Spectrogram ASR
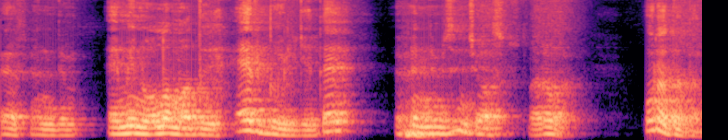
efendim emin olamadığı her bölgede Efendimizin casusları var. Orada da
